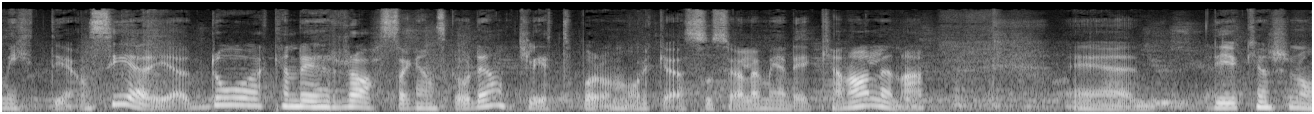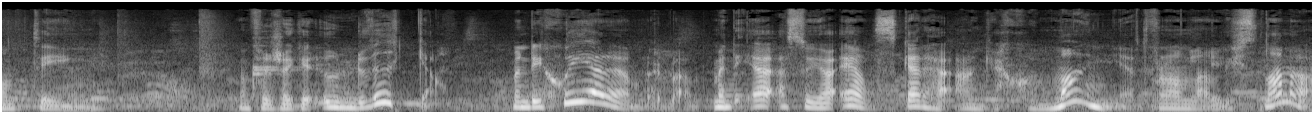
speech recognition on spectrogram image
mitt i en serie. Då kan det rasa ganska ordentligt på de olika sociala mediekanalerna. Eh, det är ju kanske någonting man försöker undvika. Men det sker ändå ibland. Men det, alltså jag älskar det här engagemanget från alla lyssnarna.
